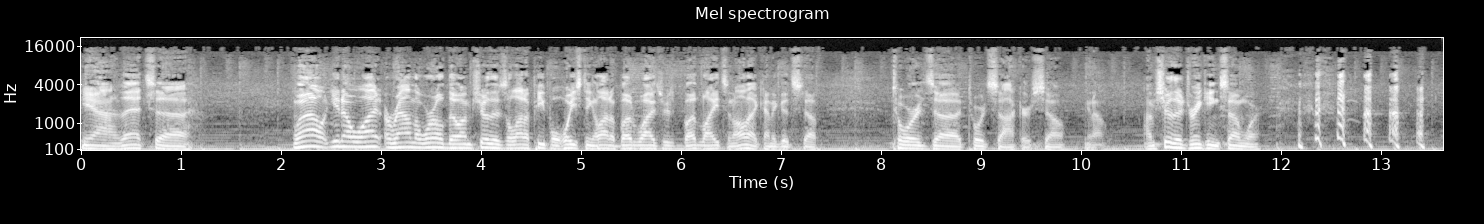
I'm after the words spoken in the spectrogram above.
Yeah, that's uh well, you know what? Around the world, though, I'm sure there's a lot of people hoisting a lot of Budweisers, Bud Lights, and all that kind of good stuff towards uh, towards soccer. So, you know, I'm sure they're drinking somewhere.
